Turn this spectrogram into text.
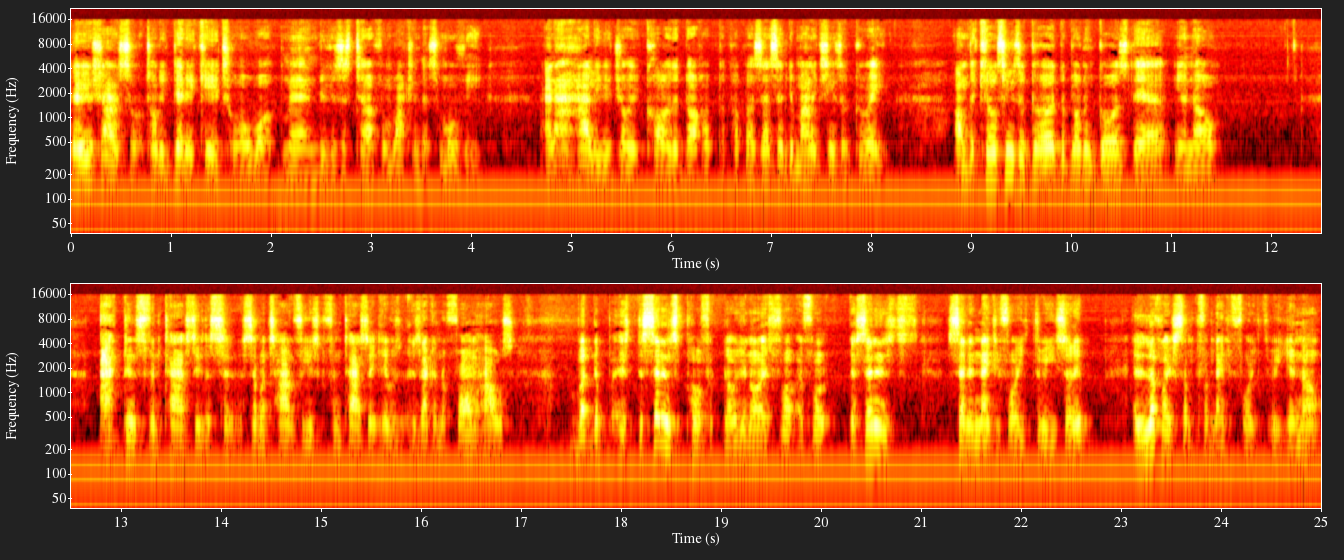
Debbie Rochon is totally dedicated to her work man you can just tell from watching this movie and I highly enjoy Call of the Dark the possessive demonic scenes are great um, the kill scenes are good. The building goes there. You know, acting's fantastic. The cinematography is fantastic. It was it's like in the farmhouse, but the the setting's perfect though. You know, it's for, for the setting's set in 1943, so they it looked like something from 1943. You know,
